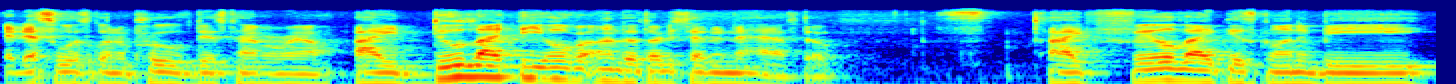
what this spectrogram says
And that's what's going to prove this time around. I do like the over under 37 and a half though. I feel like it's going to be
